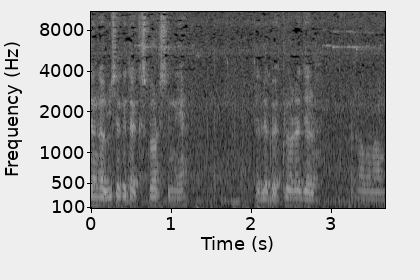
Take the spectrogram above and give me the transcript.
Kita nggak bisa kita explore sini ya. Jadi lebih keluar aja lah lama-lama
